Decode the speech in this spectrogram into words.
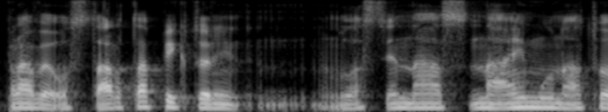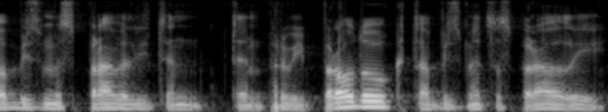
práve o startupy, ktorí vlastne nás najmú na to, aby sme spravili ten, ten prvý produkt, aby sme to spravili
